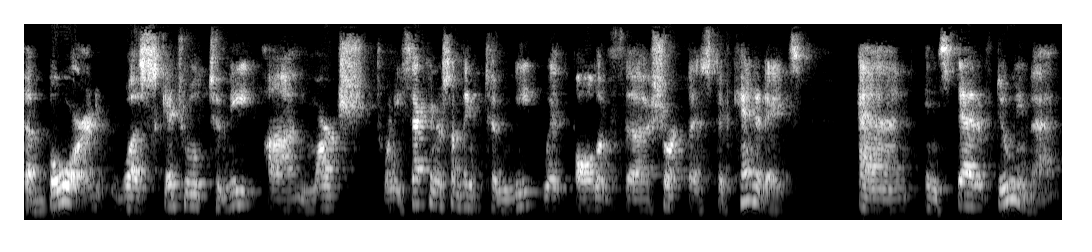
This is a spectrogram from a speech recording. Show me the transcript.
the board was scheduled to meet on March 22nd or something to meet with all of the short list of candidates. And instead of doing that,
